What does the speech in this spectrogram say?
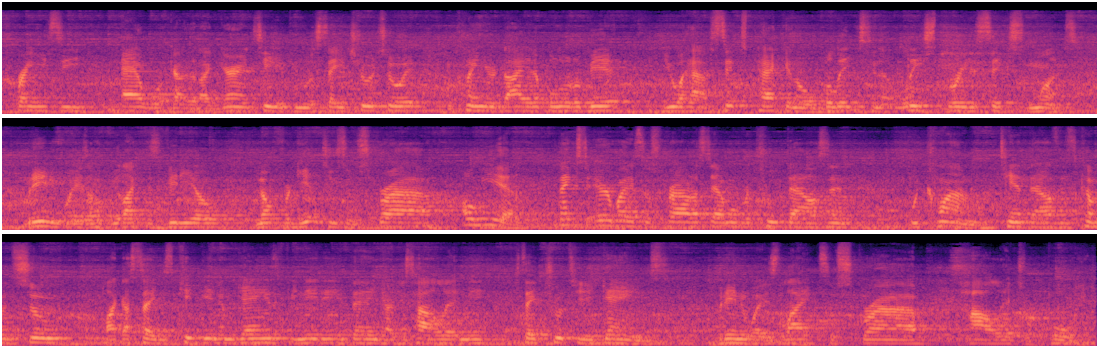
crazy ab workout that I guarantee if you will stay true to it and clean your diet up a little bit, you will have six pack and obliques in at least three to six months. But anyways, I hope you like this video. Don't forget to subscribe. Oh yeah, thanks to everybody subscribed. I say I'm over 2,000 we climbing. 10,000 is coming soon. Like I say, just keep getting them gains. If you need anything, y'all just holler at me. Stay true to your gains. But anyways, like, subscribe, holler at your boy.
